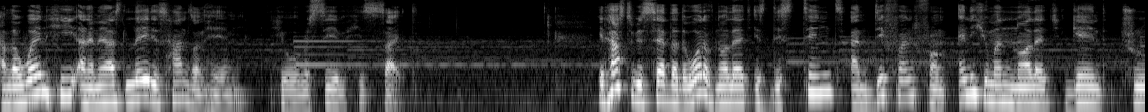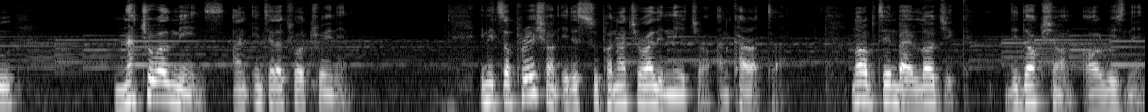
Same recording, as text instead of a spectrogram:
and that when he and Ananias laid his hands on him, he will receive his sight. It has to be said that the word of knowledge is distinct and different from any human knowledge gained through natural means and intellectual training. In its operation, it is supernatural in nature and character, not obtained by logic, deduction, or reasoning.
